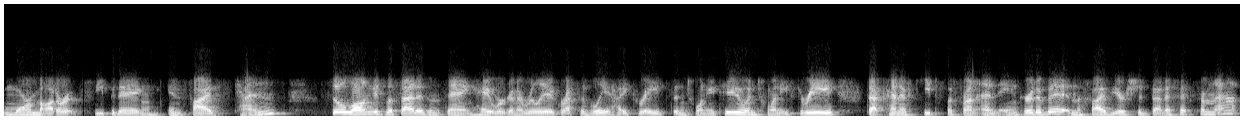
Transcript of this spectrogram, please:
more moderate steepening in fives, tens. So long as the Fed isn't saying, hey, we're going to really aggressively hike rates in 22 and 23, that kind of keeps the front end anchored a bit, and the five years should benefit from that.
